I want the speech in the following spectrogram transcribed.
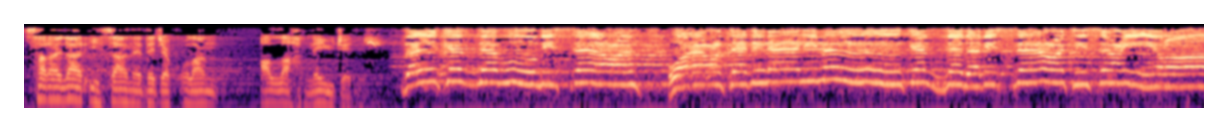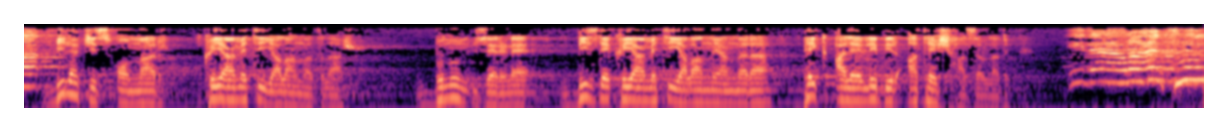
saraylar ihsan edecek olan Allah ne yücedir. Bel kezzebu bis-sa'a ve a'tedna limen kezzebe bis-sa'ati sa'ira. Bilakis onlar kıyameti yalanladılar. Bunun üzerine biz de kıyameti yalanlayanlara pek alevli bir ateş hazırladık. İzâ ra'athum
